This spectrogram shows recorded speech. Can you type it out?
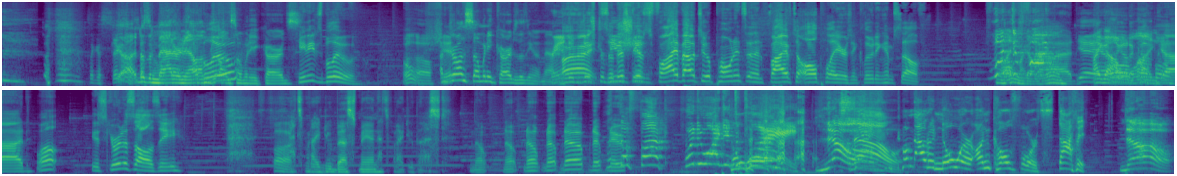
It's like a six. God, it doesn't matter now. I'm drawing so many cards. He needs blue. Oh, Uh-oh. shit. I've drawn so many cards, it doesn't even matter. Random All right, so this gives five out to opponents and then five to all players, including himself. What I the fuck? God. Yeah, I got I got one. a Oh my couple. God. Well, you screwed us all, Z. Fuck. That's what I do best, man. That's what I do best. Nope, nope, nope, nope, nope, nope, What nope. the fuck? When do I get to Don't play? No. Now. Come out of nowhere, uncalled for. Stop it. No.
